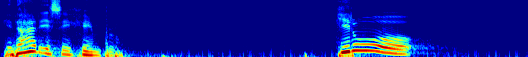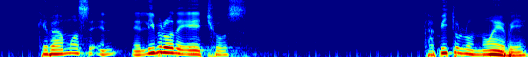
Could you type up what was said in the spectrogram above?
que dar ese ejemplo. Quiero que veamos en el libro de Hechos, capítulo 9,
